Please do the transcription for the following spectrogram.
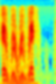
Every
